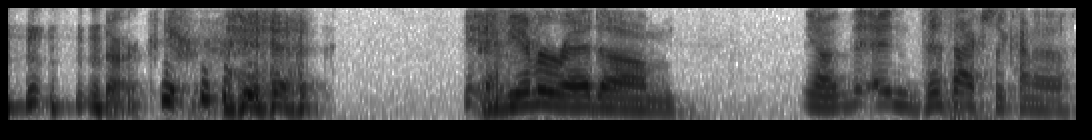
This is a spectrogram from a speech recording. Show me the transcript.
Dark. true. Have you ever read um you know and this actually kind of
